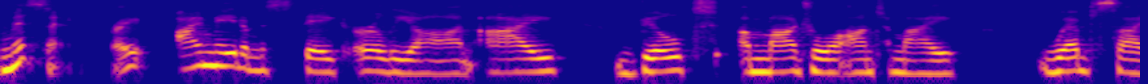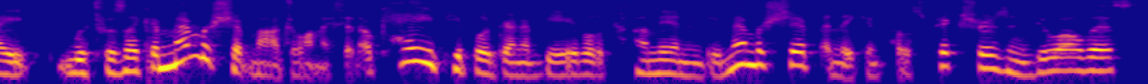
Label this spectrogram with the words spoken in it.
missing, right? I made a mistake early on. I built a module onto my website, which was like a membership module. And I said, okay, people are going to be able to come in and do membership and they can post pictures and do all this.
